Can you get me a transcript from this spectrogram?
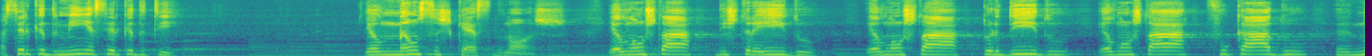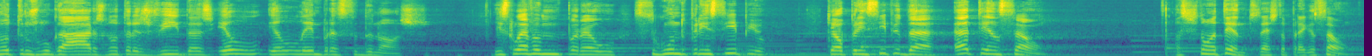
acerca de mim e acerca de ti. Ele não se esquece de nós. Ele não está distraído, ele não está perdido, ele não está focado eh, noutros lugares, noutras vidas. Ele, ele lembra-se de nós. Isso leva-me para o segundo princípio, que é o princípio da atenção. Vocês estão atentos a esta pregação?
